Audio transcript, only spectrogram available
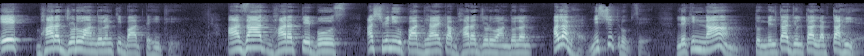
एक भारत जोड़ो आंदोलन की बात कही थी। आज़ाद भारत के बोस अश्विनी उपाध्याय का भारत जोड़ो आंदोलन अलग है, निश्चित रूप से, लेकिन नाम तो मिलता जुलता लगता ही है।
